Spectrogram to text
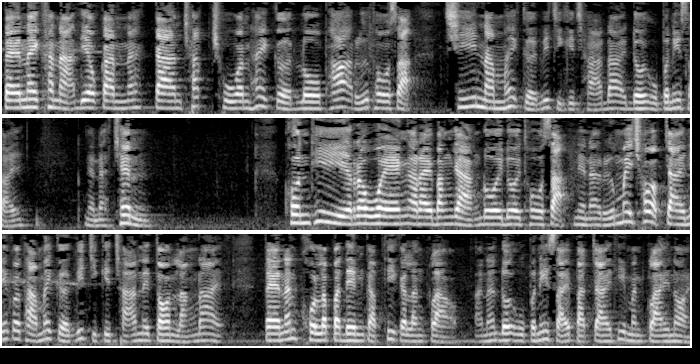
แต่ในขณะเดียวกันนะการชักชวนให้เกิดโลภะหรือโทสะชี้นำให้เกิดวิจิกิจฉาได้ โดยอุปนิสัยเนี่ยนะเช่น คนที่ระแวงอะไรบางอย่างโดยโดยโทสะเนี่ยนะหรือไม่ชอบใจนี่ก็ทำให้เกิดวิจิกิจฉาในตอนหลังได้ แต่นั้นคนละประเด็นกับที่กำลังกล่าว อันนั้นโดยอุปนิสัยปัจจัยที่มันไกลหน่อย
